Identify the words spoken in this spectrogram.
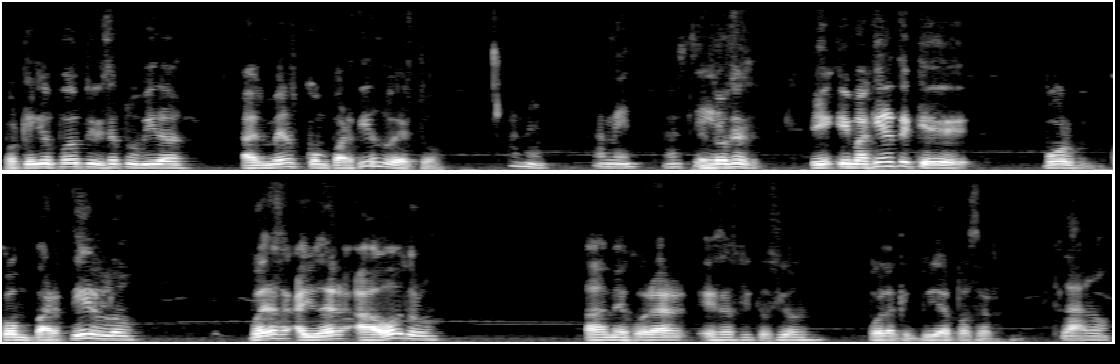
Porque Dios puede utilizar tu vida al menos compartiendo esto. Amén, amén. Así Entonces, imagínate que por compartirlo puedas ayudar a otro a mejorar esa situación por la que pudiera pasar. Claro.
